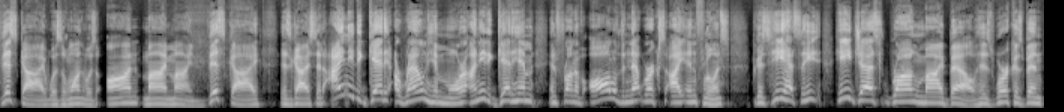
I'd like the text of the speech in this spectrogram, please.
this guy was the one that was on my mind. This guy is guy I said, I need to get around him more. I need to get him in front of all of the networks I influence because he has he he just rung my bell. His work has been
